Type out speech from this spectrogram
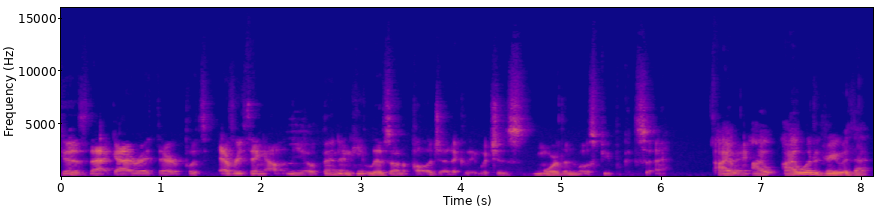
Because that guy right there puts everything out in the open and he lives unapologetically, which is more than most people could say. I, Right. I I would agree with that.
